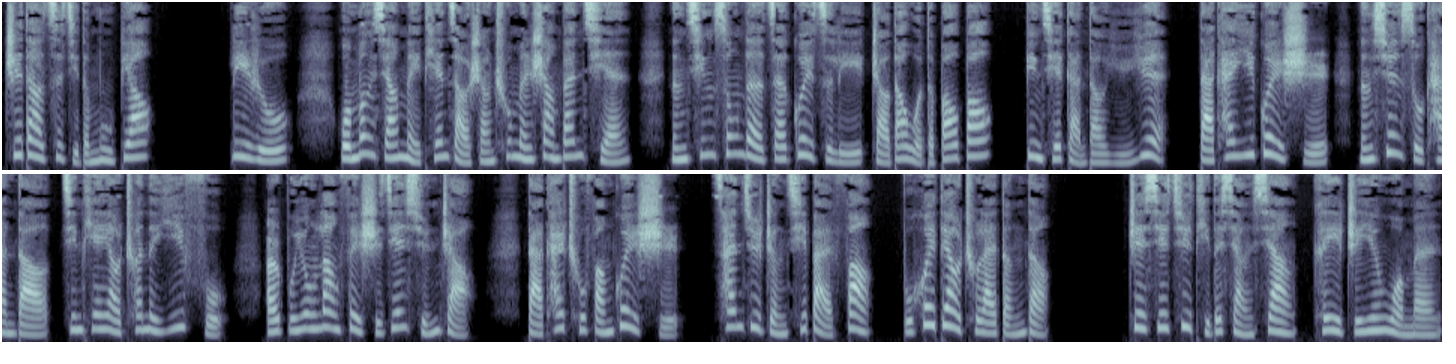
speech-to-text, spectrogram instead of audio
知道自己的目标。例如，我梦想每天早上出门上班前，能轻松的在柜子里找到我的包包，并且感到愉悦。打开衣柜时，能迅速看到今天要穿的衣服，而不用浪费时间寻找。打开厨房柜时，餐具整齐摆放，不会掉出来等等，这些具体的想象可以指引我们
